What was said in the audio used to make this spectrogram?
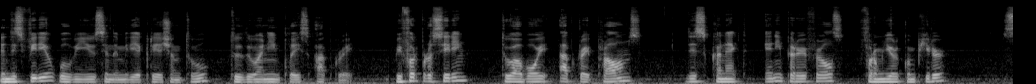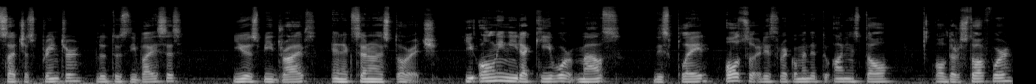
In this video, we'll be using the Media Creation tool to do an in-place upgrade. Before proceeding, to avoid upgrade problems, disconnect any peripherals from your computer, such as printer, Bluetooth devices, USB drives, and external storage. You only need a keyboard, mouse, displayed. Also, it is recommended to uninstall older software,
